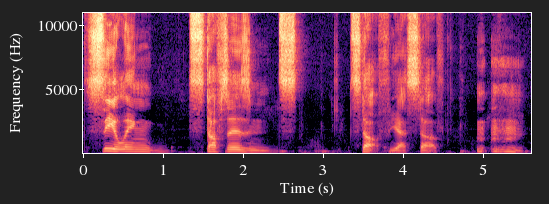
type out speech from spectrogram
ceiling stuffses and stuff. Yeah, stuff.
